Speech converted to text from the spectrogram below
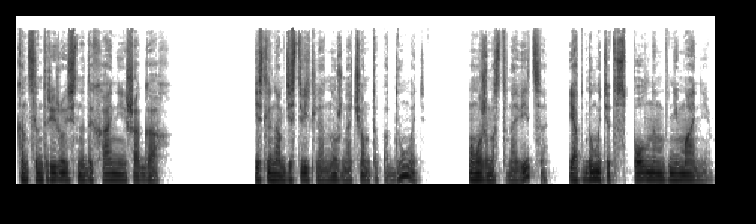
концентрируясь на дыхании и шагах. Если нам действительно нужно о чем-то подумать, мы можем остановиться и обдумать это с полным вниманием.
